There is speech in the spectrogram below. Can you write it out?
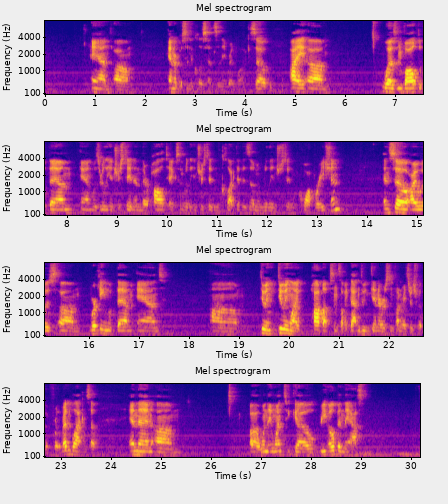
and um, anarcho-syndicalist, hence the name Red and Black. So I um, was involved with them and was really interested in their politics and really interested in collectivism and really interested in cooperation. And so I was um, working with them and um, doing doing like pop ups and stuff like that, and doing dinners and fundraisers for the for the Red and Black and stuff. And then um, uh, when they went to go reopen, they asked.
